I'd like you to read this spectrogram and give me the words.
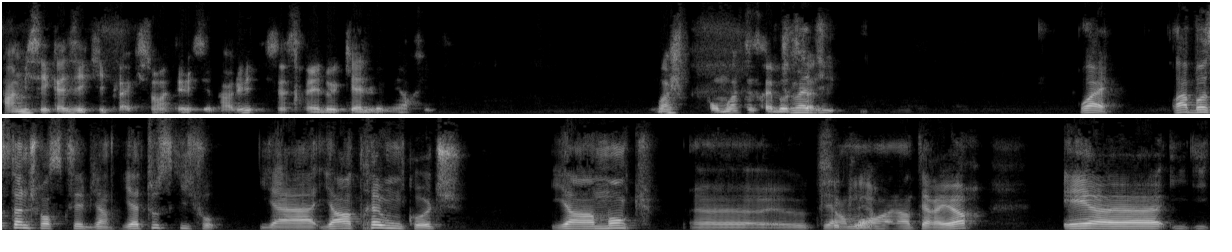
parmi ces quatre équipes là qui sont intéressées par lui, ce serait lequel le meilleur fit? Moi, pour moi, ce serait Boston. Ouais. Ah, Boston, je pense que c'est bien. Il y a tout ce qu'il faut. Il y a, il y a un très bon coach. Il y a un manque euh, clairement à l'intérieur. Et euh, il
